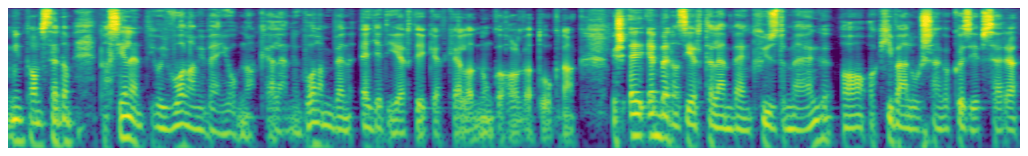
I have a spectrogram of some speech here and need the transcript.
mint Amsterdam, de azt jelenti, hogy valamiben jobbnak kell lennünk, valamiben egyedi értéket kell adnunk a hallgatóknak. És e, ebben az értelemben küzd meg a, a kiválóság a középszerrel.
